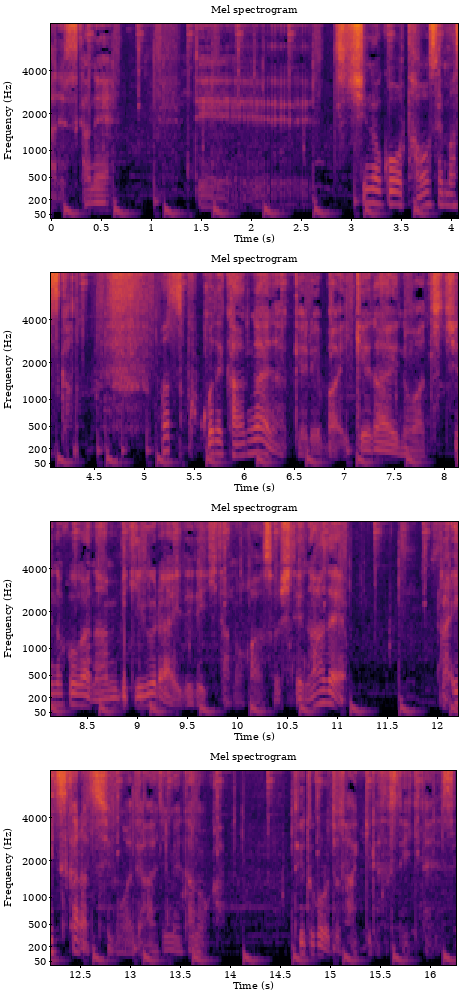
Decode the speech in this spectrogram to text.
方ですかね。で土の子を倒せますか？とまずここで考えなければいけないのは土の子が何匹ぐらい出てきたのかそしてなぜいつからツチノコが出始めたのかというところをちょっとはっきりさせていきたいです。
